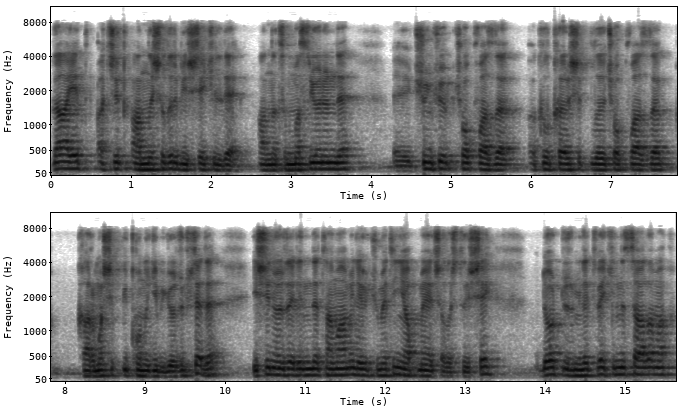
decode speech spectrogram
gayet açık, anlaşılır bir şekilde anlatılması yönünde. E, çünkü çok fazla akıl karışıklığı, çok fazla karmaşık bir konu gibi gözükse de işin özelinde tamamıyla hükümetin yapmaya çalıştığı şey 400 milletvekilini sağlamak,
